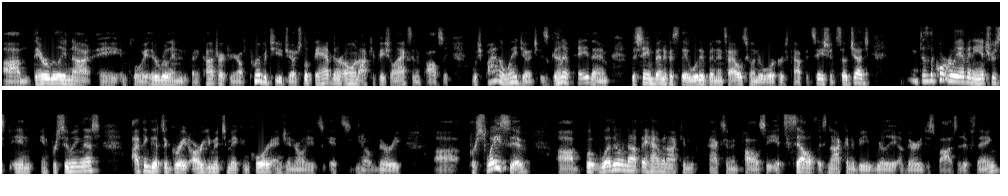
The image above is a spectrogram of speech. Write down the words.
um, they're really not a employee, they're really an independent contractor. And I'll prove it to you, judge. Look, they have their own occupational accident policy, which, by the way, judge, is going to pay them the same benefits they would have been entitled to under workers' compensation. So, judge, does the court really have any interest in in pursuing this? I think that's a great argument to make in court, and generally, it's it's you know very uh, persuasive. Uh, but whether or not they have an accident policy itself is not going to be really a very dispositive thing.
